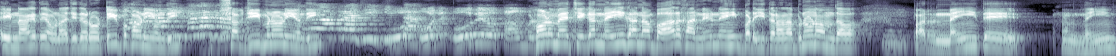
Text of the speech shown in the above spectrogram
ਇੰਨਾ ਕਿਤੇ ਆਉਣਾ ਚਾਹੀਦਾ ਰੋਟੀ ਵੀ ਪਕਾਉਣੀ ਆਉਂਦੀ ਸਬਜੀ ਬਣਾਉਣੀ ਆਉਂਦੀ ਉਹ ਆਪਣਾ ਜੀ ਉਹ ਕੀਤਾ ਉਹਦੇ ਉਹਦੇ ਉਹ ਤਾਂ ਬਣ ਹੁਣ ਮੈਂ ਚਿਕਨ ਨਹੀਂ ਖਾਣਾ ਬਾਹਰ ਖਾਣੇ ਨਹੀਂ ਬੜੀ ਤਰ੍ਹਾਂ ਦਾ ਬਣਾਉਣਾ ਆਉਂਦਾ ਵਾ। ਪਰ ਨਹੀਂ ਤੇ ਹੁਣ ਨਹੀਂ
